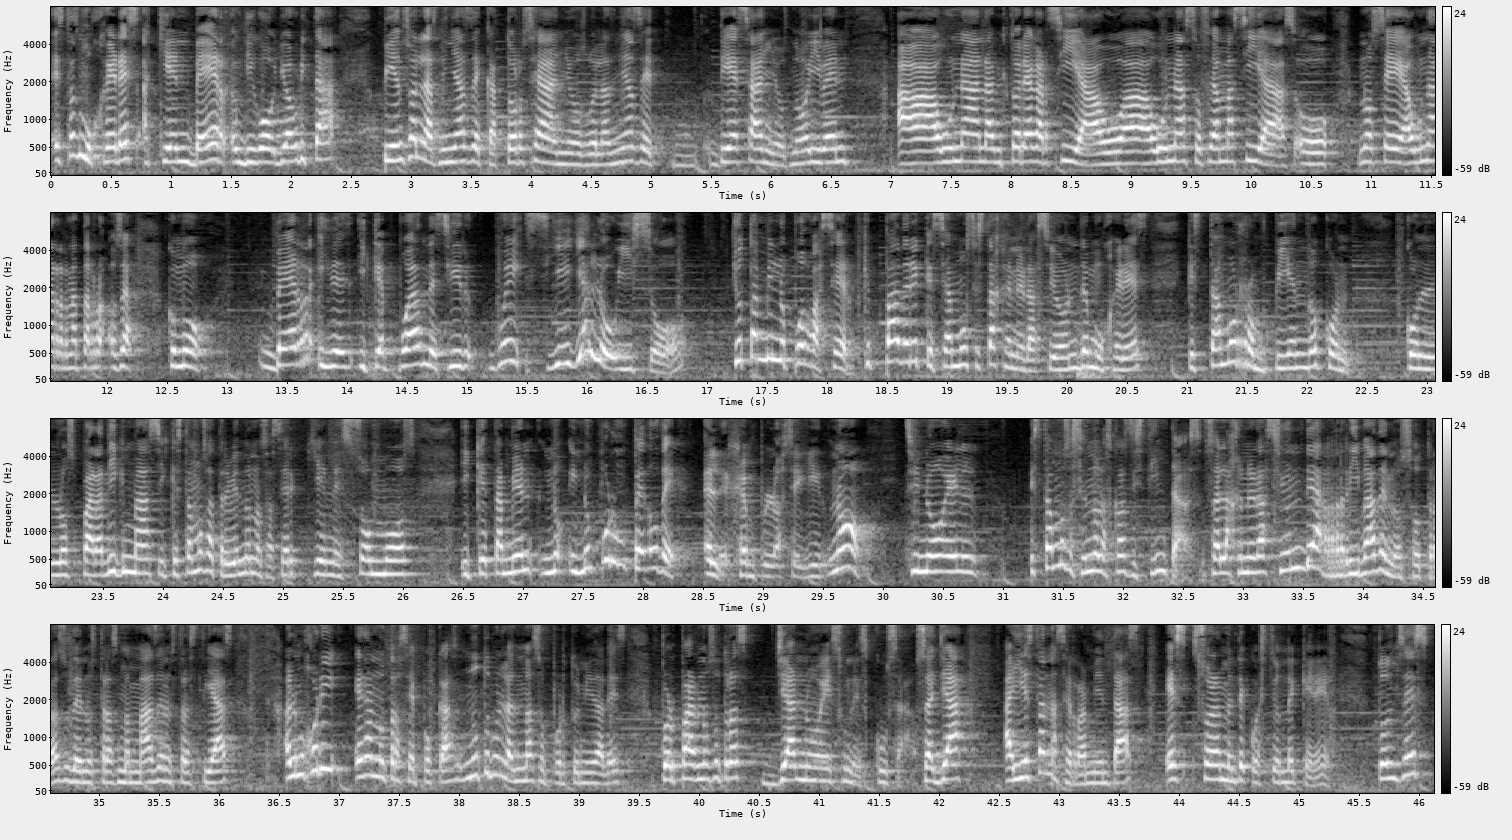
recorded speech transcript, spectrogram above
Estas mujeres a quien ver. Digo, yo ahorita pienso en las niñas de 14 años o en las niñas de 10 años, ¿no? Y ven a una Ana Victoria García o a una Sofía Macías o no sé, a una Renata. O sea, como ver y, que puedan decir, güey, si ella lo hizo, yo también lo puedo hacer. Qué padre que seamos esta generación de mujeres que estamos rompiendo con, con los paradigmas y que estamos atreviéndonos a ser quienes somos y que también, y no por un pedo de el ejemplo a seguir, no, sino el estamos haciendo las cosas distintas. O sea, la generación de arriba de nosotras, de nuestras mamás, de nuestras tías, a lo mejor eran otras épocas, no tuvieron las mismas oportunidades, pero para nosotras ya no es una excusa. O sea, ya ahí están las herramientas, es solamente cuestión de querer. Entonces,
